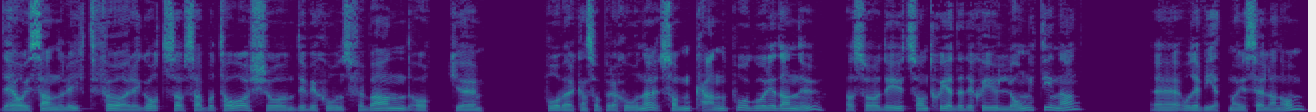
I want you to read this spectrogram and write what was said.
Det har ju sannolikt föregåtts av sabotage och divisionsförband och eh, påverkansoperationer som kan pågå redan nu. Alltså det är ett sådant skede, det sker ju långt innan Eh, och det vet man ju sällan om.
